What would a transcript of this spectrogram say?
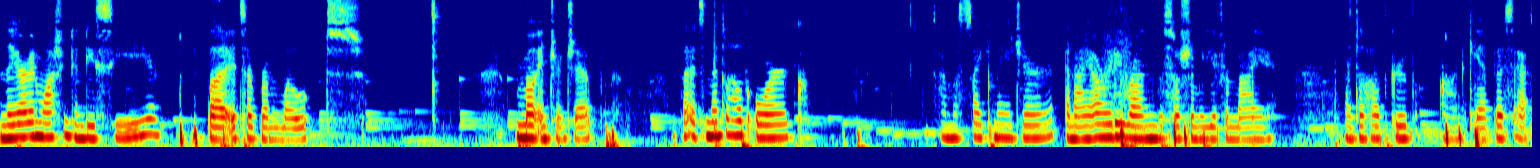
And they are in Washington, D.C., but it's a remote, remote internship. But it's mental health org. I'm a psych major, and I already run the social media for my mental health group on campus at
